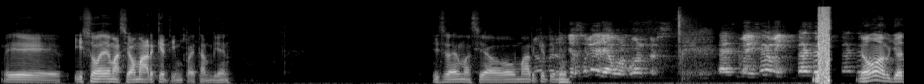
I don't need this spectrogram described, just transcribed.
eh, hizo demasiado marketing pues también. Hizo demasiado marketing. yo se la daría a Wolfwalkers. Me dicen a mí, no, yo,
